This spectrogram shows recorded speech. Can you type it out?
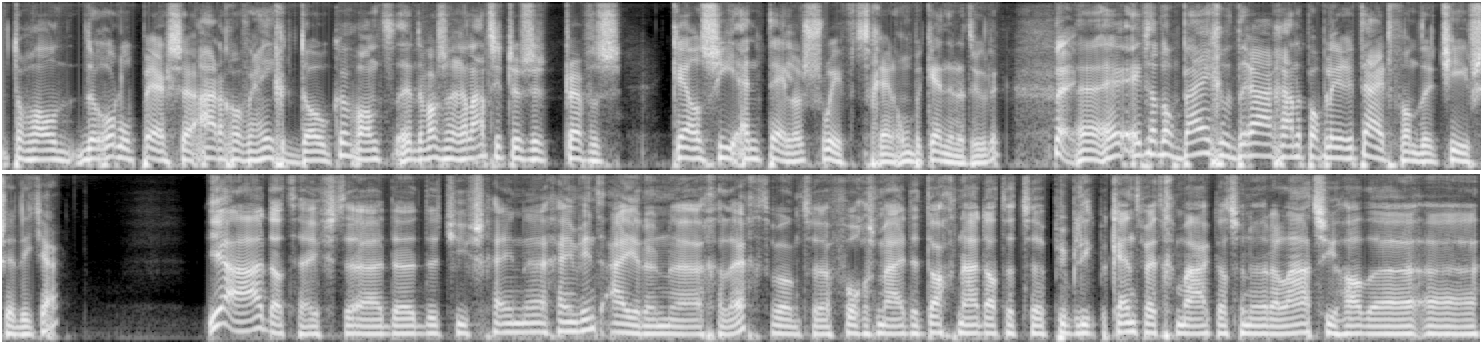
toch wel de roddelpers eh, aardig overheen gedoken. Want eh, er was een relatie tussen Travis Kelsey en Taylor Swift. Geen onbekende natuurlijk. Nee. Eh, he- heeft dat nog bijgedragen aan de populariteit van de Chiefs eh, dit jaar? Ja, dat heeft eh, de, de Chiefs geen, eh, geen windeieren eh, gelegd. Want volgens mij de dag nadat het publiek bekend werd gemaakt dat ze een relatie hadden,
